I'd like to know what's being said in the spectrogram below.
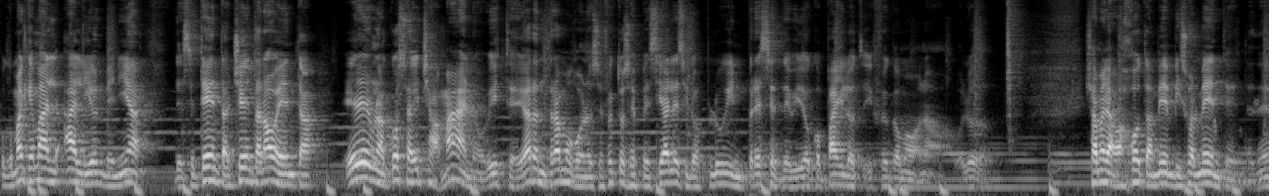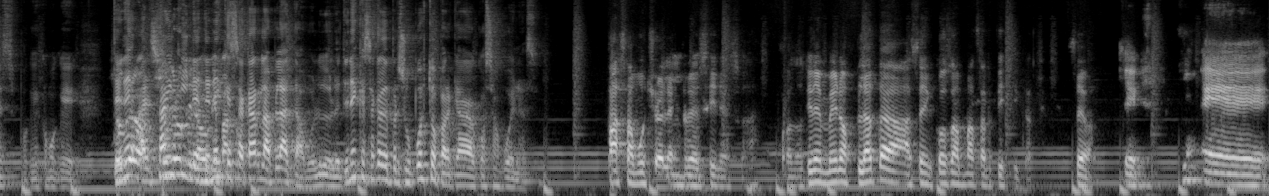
Porque mal que mal, Alien venía de 70, 80, 90. Era una cosa hecha a mano, ¿viste? Y ahora entramos con los efectos especiales y los plugin presets de Video Copilot y fue como, no, boludo. Ya me la bajó también visualmente, ¿entendés? Porque es como que. Tenés- creo- al que le tenés que sacar la plata, boludo. Le tenés que sacar el presupuesto para que haga cosas buenas. Pasa mucho en la historia del cine eso. ¿eh? Cuando tienen menos plata, hacen cosas más artísticas. Seba. Sí. Eh,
